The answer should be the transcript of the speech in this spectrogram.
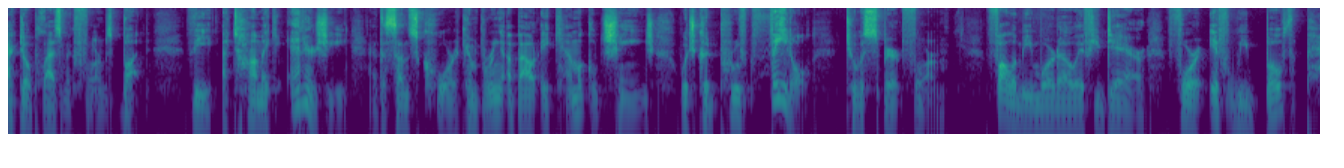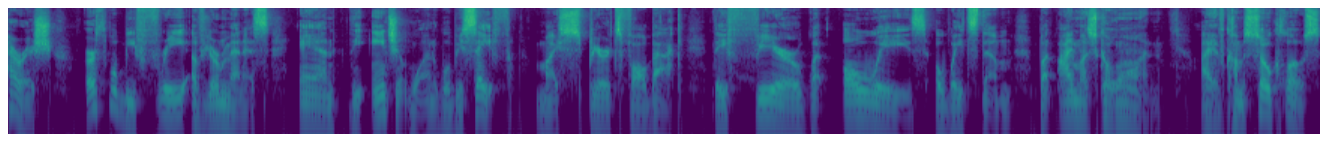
ectoplasmic forms, but the atomic energy at the sun's core can bring about a chemical change which could prove fatal to a spirit form. Follow me, Mordo, if you dare, for if we both perish, Earth will be free of your menace, and the Ancient One will be safe. My spirits fall back. They fear what always awaits them, but I must go on. I have come so close.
